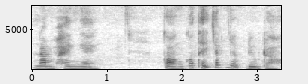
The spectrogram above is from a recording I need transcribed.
năm 2000. Con có thể chấp nhận điều đó.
